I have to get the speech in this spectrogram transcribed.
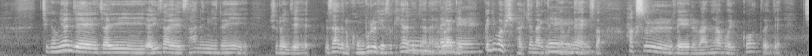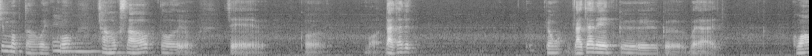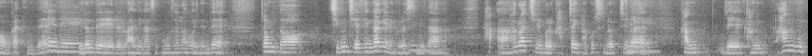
지금 현재 저희 여의사회에서 하는 일이 주로 이제 의사들은 공부를 계속 해야 음, 되잖아요. 네, 의학이 네. 끊임없이 발전하기 네. 때문에 그래서 학술 대회를 많이 하고 있고 또 이제 친목도 하고 있고 음. 장학 사업 또 이제 그뭐 나자렛 병 나자렛 그그 뭐야 고아원 같은데 네네. 이런 데를 많이 가서 봉사를 하고 있는데 좀더 지금 제 생각에는 그렇습니다. 하, 아, 하루아침에 뭘 갑자기 바꿀 수는 없지만 네. 강 이제 강 한국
